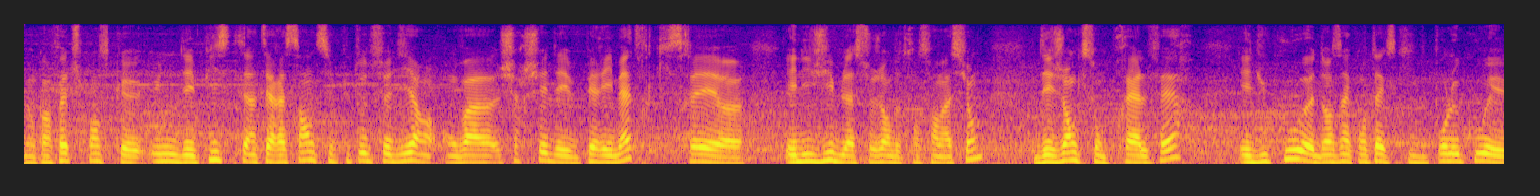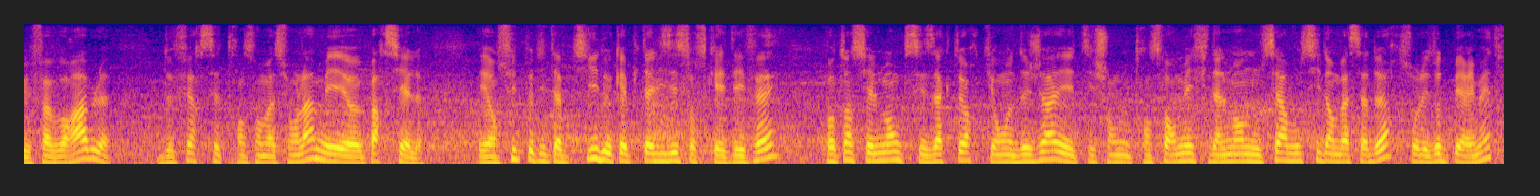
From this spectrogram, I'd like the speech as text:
Donc en fait, je pense qu'une des pistes intéressantes, c'est plutôt de se dire on va chercher des périmètres qui seraient euh, éligibles à ce genre de transformation, des gens qui sont prêts à le faire, et du coup, euh, dans un contexte qui, pour le coup, est favorable, de faire cette transformation-là, mais euh, partielle. Et ensuite, petit à petit, de capitaliser sur ce qui a été fait, potentiellement que ces acteurs qui ont déjà été transformés, finalement, nous servent aussi d'ambassadeurs sur les autres périmètres.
